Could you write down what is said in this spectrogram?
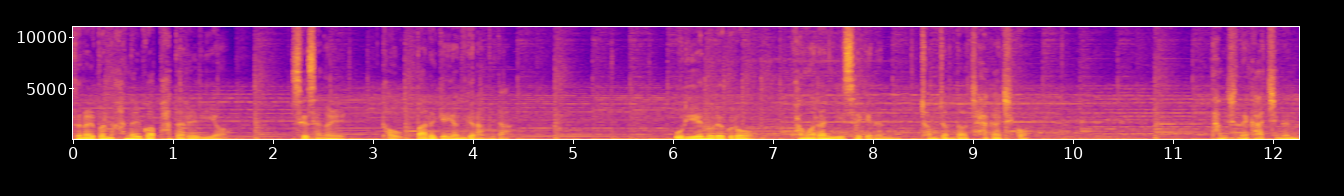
드넓은 하늘과 바다를 이어 세상을 더욱 빠르게 연결합니다. 우리의 노력으로 광활한 이 세계는 점점 더 작아지고 당신의 가치는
